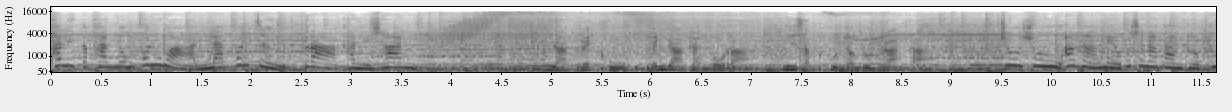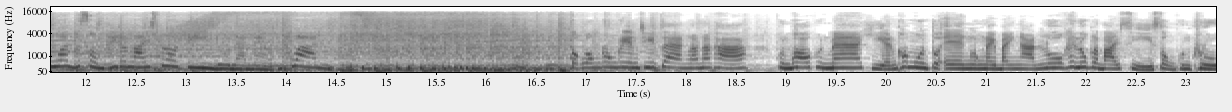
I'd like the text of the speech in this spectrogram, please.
ผลิตภัณฑ์นมข้นหวานและข้นจืดตราคาร์เนชั่น ยาเกร็กคูเป็นยาแผนโบราณ มีสรรพคุณบำรุงร่างกาย ชูชู อาหารเหลวโภชนาการครบถ้วนผสมไฮโดรไลซ์โปรตีนดูแลแมวทุกวัน ตกลงโรงเรียนชี้แจงแล้วนะคะ คุณพ่อคุณแม่เขียนข้อมูลตัวเองลงในใบงานลูกให้ลูกระบายสีส่งคุณครู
